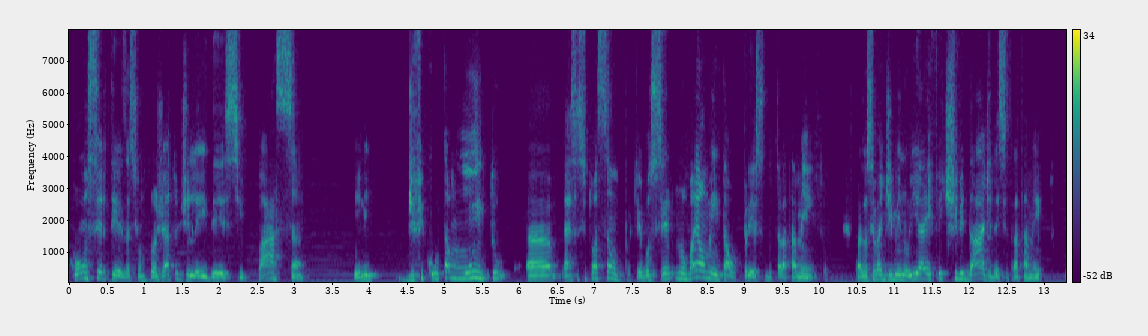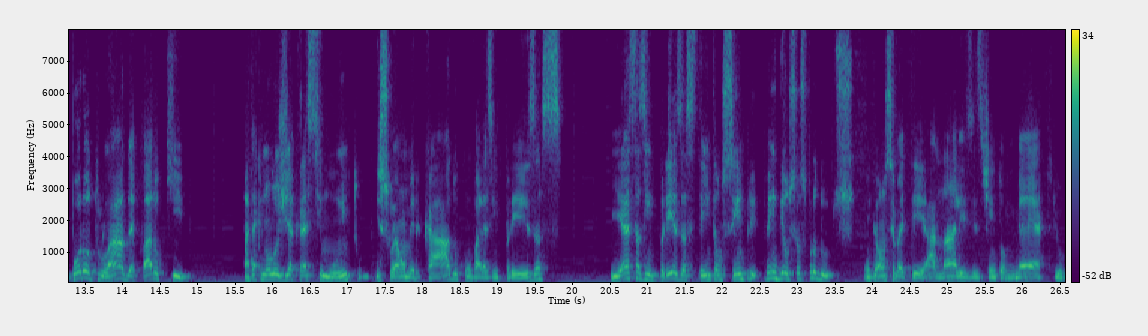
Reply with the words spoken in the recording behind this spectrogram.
com certeza, se um projeto de lei desse passa, ele dificulta muito uh, essa situação, porque você não vai aumentar o preço do tratamento, mas você vai diminuir a efetividade desse tratamento. Por outro lado, é claro que a tecnologia cresce muito, isso é um mercado com várias empresas, e essas empresas tentam sempre vender os seus produtos. Então você vai ter análises de endométrio,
